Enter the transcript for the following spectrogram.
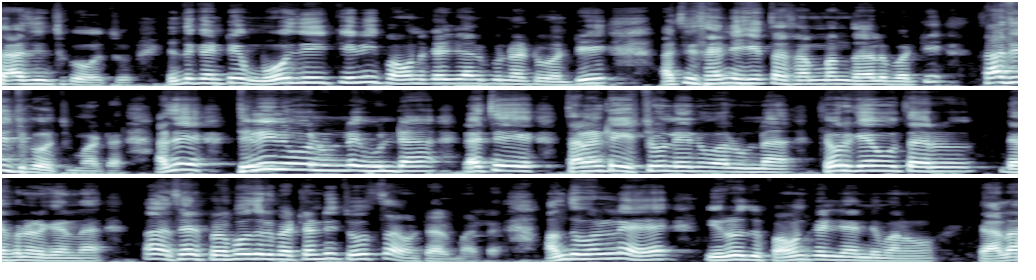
సాధించుకోవచ్చు. ఎందుకంటే మోదీకి పవన్ కళ్యాణ్కి ఉన్నటువంటి అతి సన్నిహిత సంబంధాలు బట్టి సాధించుకోవచ్చు అన్నమాట అదే తెలియని వాళ్ళు ఉండే ఉండా లేకపోతే తనంటే ఇష్టం లేని వాళ్ళు ఉన్నా చివరికి ఏమవుతారు డెఫినెట్గా సరే ప్రపోజల్ పెట్టండి చూస్తూ ఉంటారు అన్నమాట అందువల్లే ఈరోజు పవన్ కళ్యాణ్ని మనం చాలా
